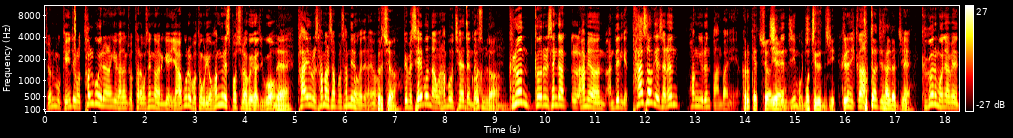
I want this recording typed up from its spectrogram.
저는 뭐 개인적으로 털고 일어나는 게 가장 좋다라고 생각하는 게 야구를 보통 우리가 확률의 스포츠라고 해가지고 네. 타율을 3할 3분 3리라고 하잖아요. 그렇죠. 그러면 세 번 나오면 한 번 쳐야 된다. 그렇습니다. 그런 거를 생각을 하면 안 되는 게 타석에서는 확률은 반반이에요. 그렇겠죠. 예. 치든지 못못 치든지. 그러니까 죽든지 살든지. 예, 그거는 뭐냐면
